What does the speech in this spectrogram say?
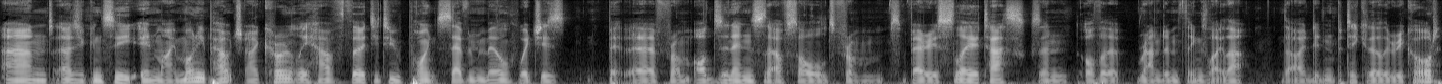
and as you can see in my money pouch, I currently have 32.7 mil, which is bit uh, from odds and ends that I've sold from various Slayer tasks and other random things like that that I didn't particularly record.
